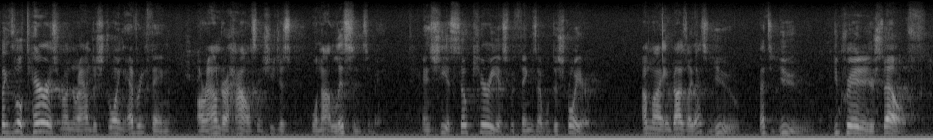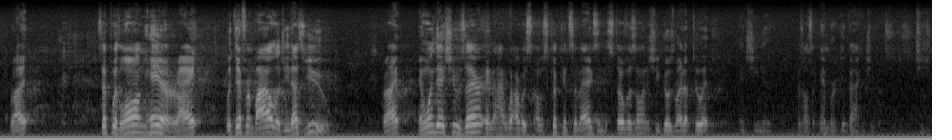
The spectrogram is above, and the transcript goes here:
like this little terrorist running around destroying everything around her house, and she just will not listen to me. And she is so curious with things that will destroy her. I'm like, and God's like, that's you. That's you. You created yourself, right? Except with long hair, right? With different biology, that's you, right? And one day she was there, and I, I was I was cooking some eggs, and the stove was on, and she goes right up to it, and she knew because I was like, Ember, get back, and she goes, she just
